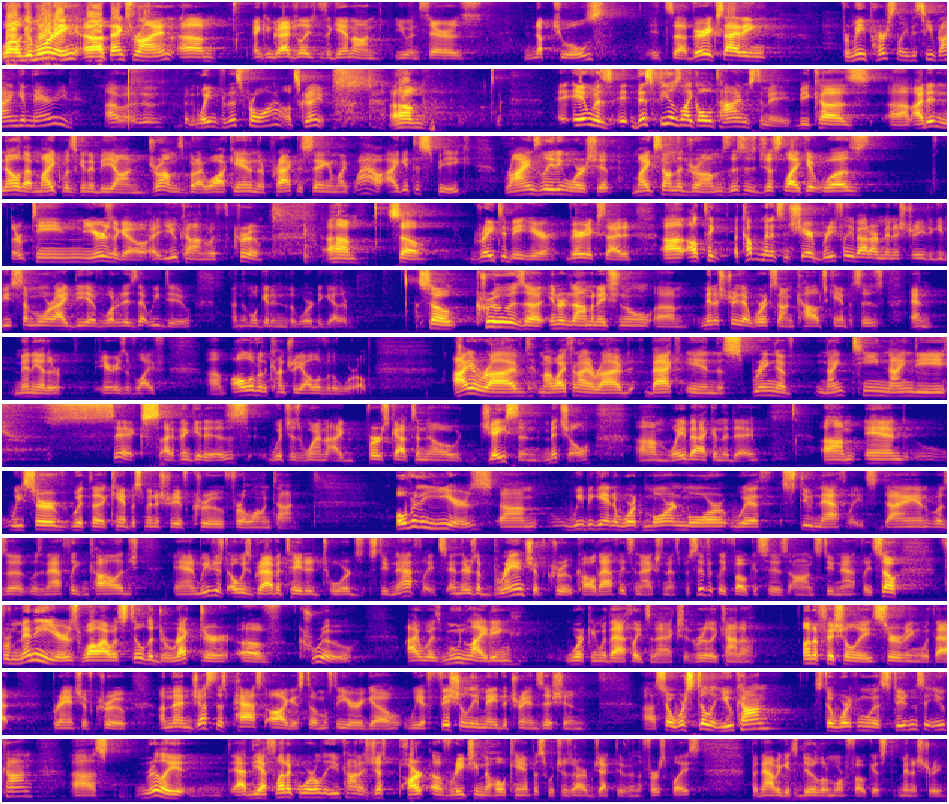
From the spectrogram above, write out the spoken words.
Well, good morning. Uh, thanks, Ryan. Um, and congratulations again on you and Sarah's nuptials. It's uh, very exciting for me personally to see Ryan get married. I've been waiting for this for a while. It's great. Um, it was, it, this feels like old times to me because uh, I didn't know that Mike was going to be on drums, but I walk in and they're practicing. I'm like, wow, I get to speak. Ryan's leading worship, Mike's on the drums. This is just like it was 13 years ago at UConn with Cru. Um, so great to be here. Very excited. Uh, I'll take a couple minutes and share briefly about our ministry to give you some more idea of what it is that we do, and then we'll get into the word together. So, Cru is an interdenominational um, ministry that works on college campuses and many other areas of life um, all over the country, all over the world. I arrived, my wife and I arrived back in the spring of 1990 six, I think it is, which is when I first got to know Jason Mitchell um, way back in the day. Um, and we served with the campus ministry of Cru for a long time. Over the years, um, we began to work more and more with student athletes. Diane was, a, was an athlete in college, and we've just always gravitated towards student athletes. And there's a branch of Cru called Athletes in Action that specifically focuses on student athletes. So for many years, while I was still the director of Cru, I was moonlighting working with Athletes in Action, really kind of unofficially serving with that branch of Cru. And then just this past August, almost a year ago, we officially made the transition. Uh, so we're still at UConn, still working with students at UConn. Uh, really, the athletic world at UConn is just part of reaching the whole campus, which is our objective in the first place. But now we get to do a little more focused ministry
